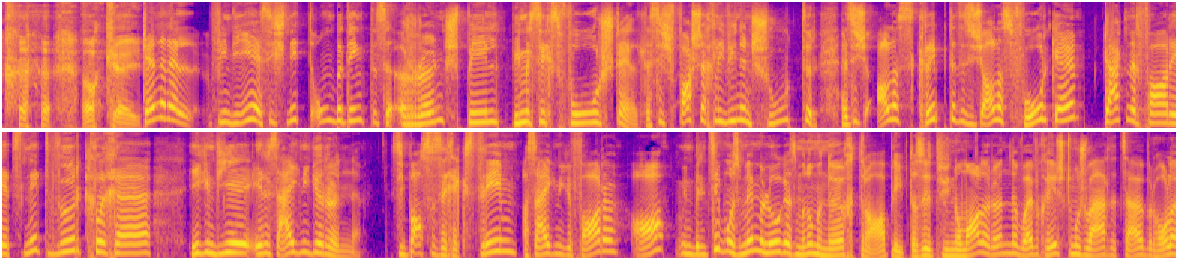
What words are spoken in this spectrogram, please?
okay. Generell finde ich, eh, es ist nicht unbedingt ein Rennspiel, wie man sich vorstellt. Es ist fast ein bisschen wie ein Shooter. Es ist alles skriptet, es ist alles vorgegeben. Die Gegner fahren jetzt nicht wirklich äh, irgendwie ihr eigenes Rennen. Sie passen sich extrem an das eigene Fahren an. Im Prinzip muss man immer schauen, dass man nur näher dran bleibt. Also bei normalen Rennen, wo einfach erst musst werden, selber holen,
